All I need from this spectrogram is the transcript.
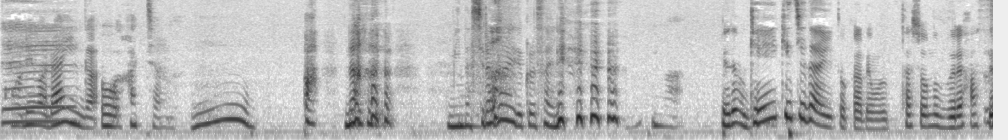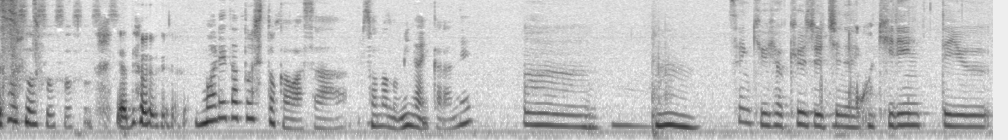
て、これはラインが分かっちゃう。おおあな みんな知らないでくださいね。今。いやでも現役時代とかでも多少のズレ発生する。そうそうそうそうそう。いやでもね。生まれた年とかはさ、そんなの見ないからね。うん。うん1991年キリンっていう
